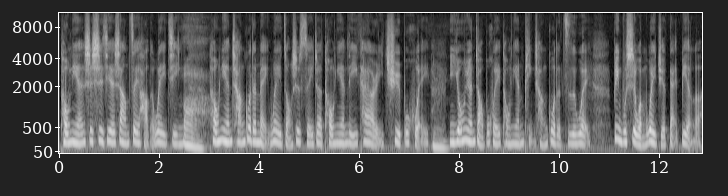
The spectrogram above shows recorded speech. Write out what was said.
童年是世界上最好的味精啊！童年尝过的美味总是随着童年离开而一去不回。嗯，你永远找不回童年品尝过的滋味，并不是我们味觉改变了，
